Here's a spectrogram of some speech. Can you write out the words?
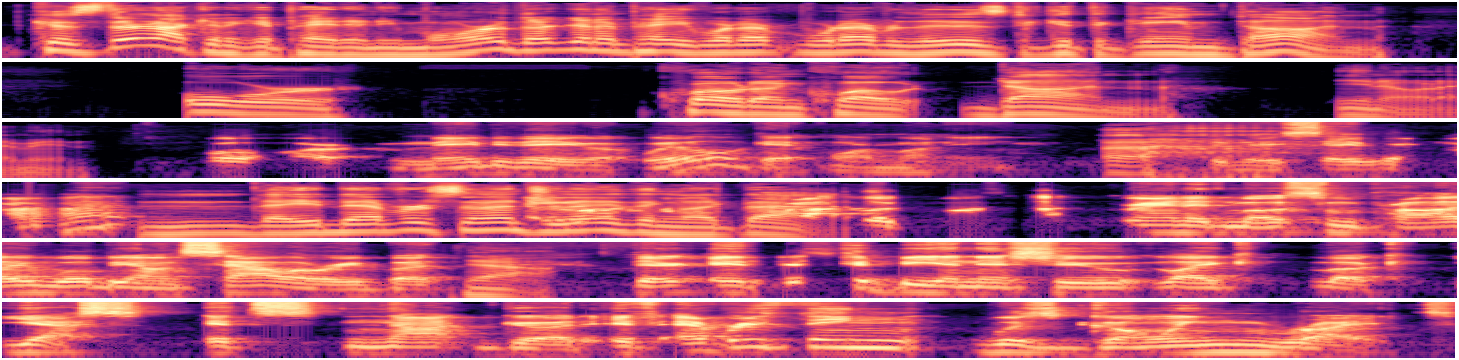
because they're not going to get paid anymore, they're going to pay whatever whatever it is to get the game done, or quote unquote done. You know what I mean? Well, maybe they will get more money. Did they say they're not? They never mentioned anything like that. Look, granted, most of them probably will be on salary, but yeah, there it, this could be an issue. Like, look, yes, it's not good. If everything was going right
